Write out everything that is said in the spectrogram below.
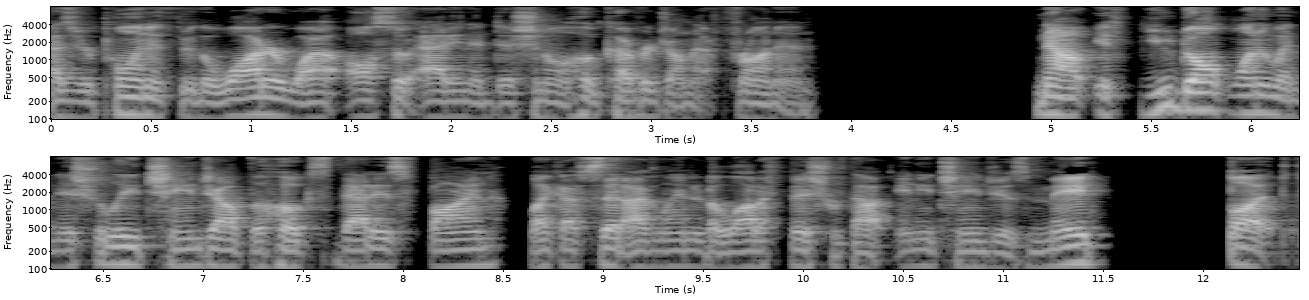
as you're pulling it through the water while also adding additional hook coverage on that front end. Now, if you don't want to initially change out the hooks, that is fine. Like I've said, I've landed a lot of fish without any changes made, but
